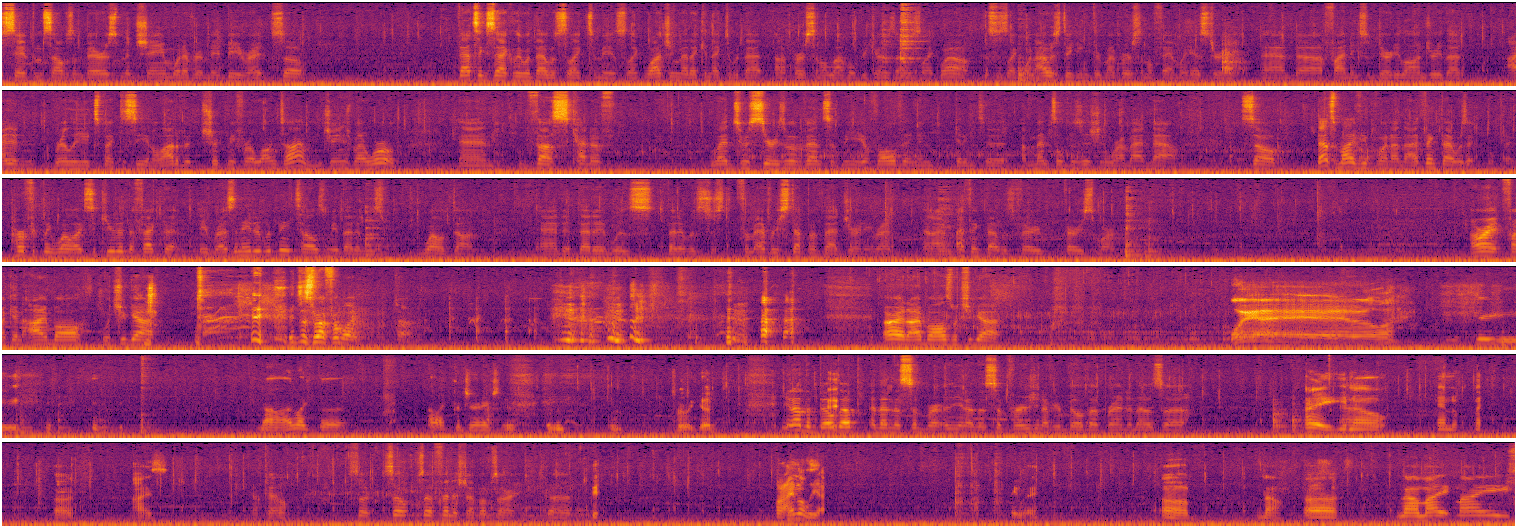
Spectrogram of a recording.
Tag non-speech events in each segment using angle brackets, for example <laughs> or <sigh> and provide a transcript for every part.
to save themselves embarrassment, shame, whatever it may be, right? So that's exactly what that was like to me. It's like watching that I connected with that on a personal level because I was like, wow, this is like when I was digging through my personal family history and uh, finding some dirty laundry that I didn't really expect to see, and a lot of it shook me for a long time and changed my world, and thus kind of led to a series of events of me evolving and getting to a mental position where I'm at now. So that's my viewpoint on that. I think that was perfectly well executed. The fact that it resonated with me tells me that it was well done, and it, that it was that it was just from every step of that journey, right? And I, I think that was very very smart. All right, fucking eyeball, what you got? <laughs> it just went from like. <laughs> <laughs> All right, eyeballs, what you got? Well, <laughs> see. no, I like the, I like the journey too. It's really good. You know the build up and then the subver- you know the subversion of your build up, Brandon. That was uh. Hey, you Yeah. know, and uh, eyes. Okay. So so so finish up. I'm sorry. Go ahead. Finally. I- Anyway. Um, no. Uh. My my.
